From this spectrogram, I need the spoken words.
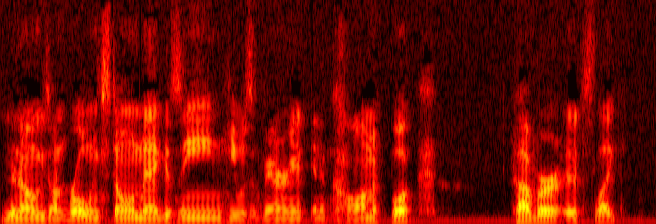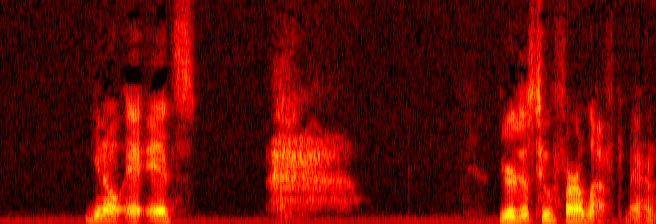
you know he's on rolling stone magazine. He was a variant in a comic book cover. It's like you know it, it's you're just too far left man.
